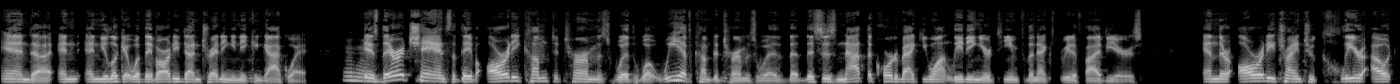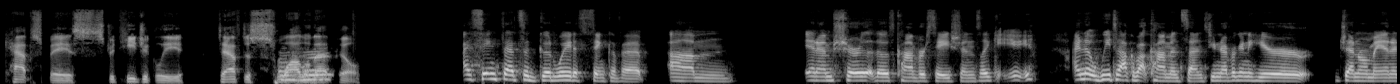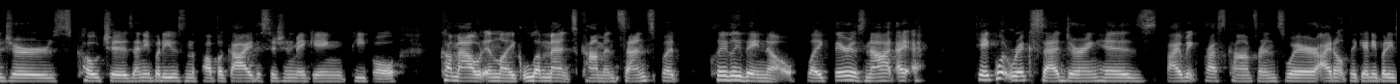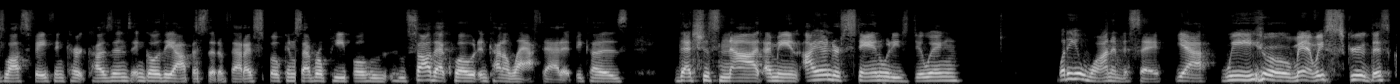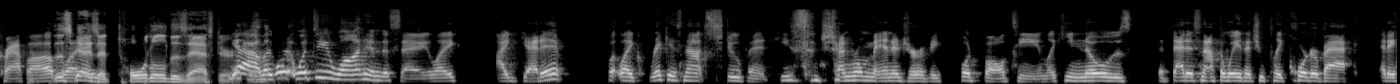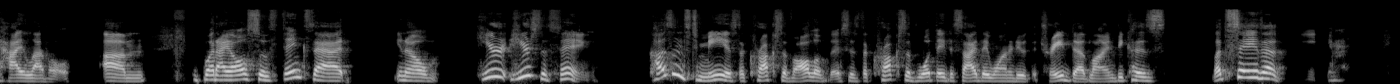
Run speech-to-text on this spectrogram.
and uh, and and you look at what they've already done trading Yannick Ngakoue, mm-hmm. is there a chance that they've already come to terms with what we have come to terms with that this is not the quarterback you want leading your team for the next three to five years, and they're already trying to clear out cap space strategically to have to swallow mm-hmm. that pill. I think that's a good way to think of it. Um, and I'm sure that those conversations, like I know we talk about common sense. You're never going to hear general managers, coaches, anybody who's in the public eye, decision making people come out and like lament common sense, but clearly they know. Like there is not. I take what Rick said during his bye week press conference, where I don't think anybody's lost faith in Kirk Cousins, and go the opposite of that. I've spoken to several people who who saw that quote and kind of laughed at it because that's just not. I mean, I understand what he's doing what do you want him to say? Yeah, we oh man, we screwed this crap up. This like, guy's a total disaster. Yeah, like what what do you want him to say? Like, I get it, but like Rick is not stupid. He's the general manager of a football team. Like he knows that that is not the way that you play quarterback at a high level. Um, but I also think that you know here here's the thing. Cousins to me is the crux of all of this. Is the crux of what they decide they want to do at the trade deadline because let's say that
